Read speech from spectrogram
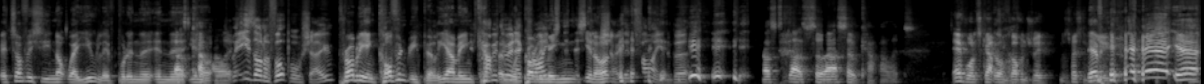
It's obviously not where you live, but in the in the that's you know, Alex. it is on a football show. Probably in Coventry, Billy. I mean, cap we would probably mean you know. Show, then fine, but that's that's so that's so cap, Alex. Everyone's captain oh. Coventry, especially you. yeah.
